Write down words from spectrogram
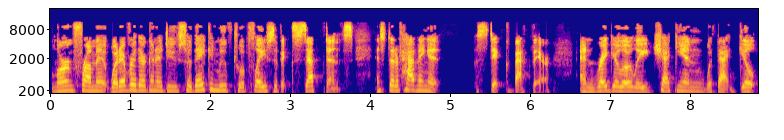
learn from it whatever they're going to do so they can move to a place of acceptance instead of having it stick back there and regularly check in with that guilt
